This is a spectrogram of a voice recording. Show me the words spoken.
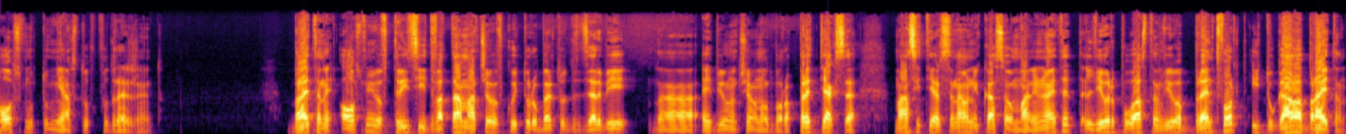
8-то място в подреждането. Брайтън е 8 в 32-та мача, в които Роберто Дезерби е бил начал на отбора. Пред тях са Ман Сити, Арсенал, Ньюкасъл, Ман Юнайтед, Ливърпул, Астън Вила, Брентфорд и тогава Брайтън.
